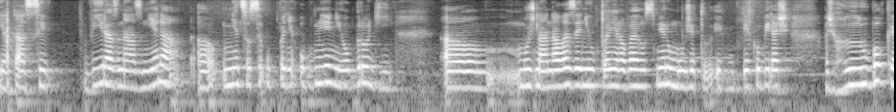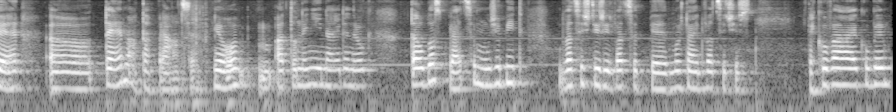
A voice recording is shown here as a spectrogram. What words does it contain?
jakási výrazná změna, uh, něco se úplně obmění, obrodí, možná nalezení úplně nového směru, může to jako být až, až hluboké uh, téma, ta práce, jo, a to není na jeden rok. Ta oblast práce může být 24, 25, možná i 26. Taková, jakoby,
